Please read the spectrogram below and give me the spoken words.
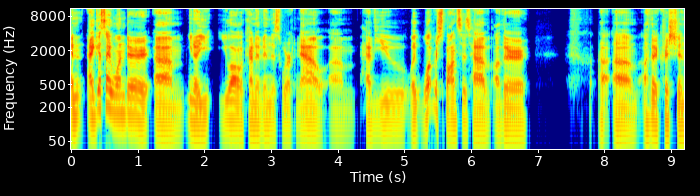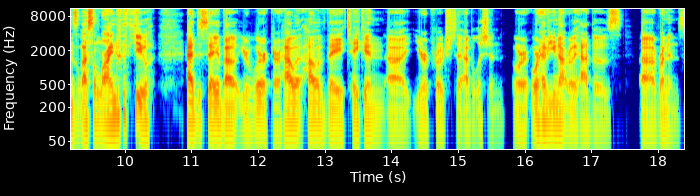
And I guess I wonder, um, you know, you you all are kind of in this work now. Um, have you like what responses have other uh, um, other Christians less aligned with you had to say about your work, or how how have they taken uh, your approach to abolition, or or have you not really had those uh, run-ins?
